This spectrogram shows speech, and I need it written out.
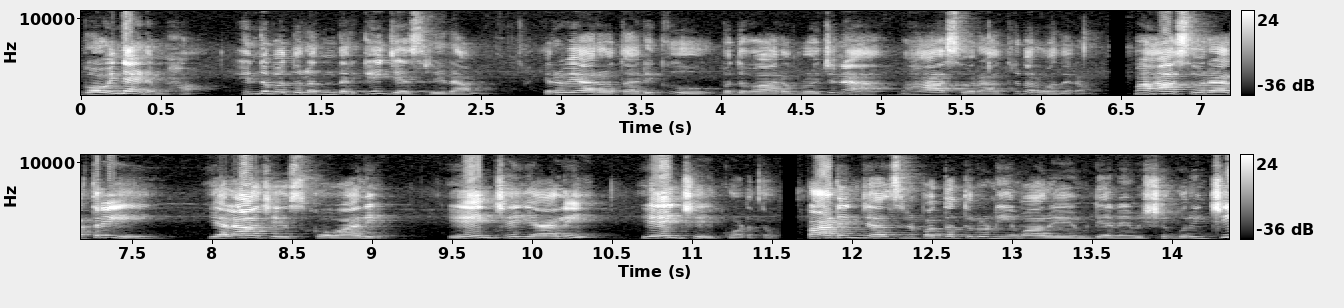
గోవిందాయ మహా హిందూ బంధువులందరికీ జయ శ్రీరామ్. ఇరవై ఆరో తారీఖు బుధవారం రోజున మహాశివరాత్రి పర్వదినం. మహాశివరాత్రి ఎలా చేసుకోవాలి? ఏం చేయాలి ఏం చేయకూడదు? పాటించాల్సిన పద్ధతులు నియమాలు ఏమిటి అనే విషయం గురించి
